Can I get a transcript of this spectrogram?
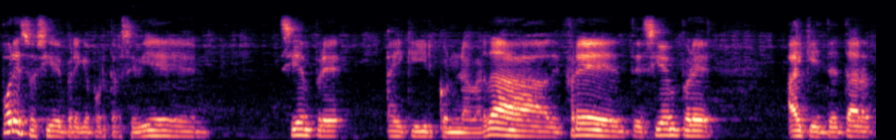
Por eso siempre hay que portarse bien. Siempre hay que ir con la verdad de frente. Siempre hay que intentar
